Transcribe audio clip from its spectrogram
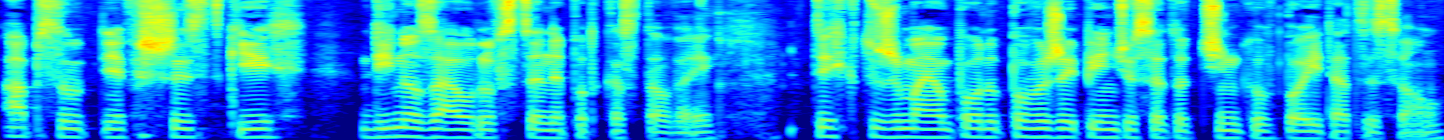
absolutnie wszystkich dinozaurów sceny podcastowej. Tych, którzy mają po, powyżej 500 odcinków, bo i tacy są.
